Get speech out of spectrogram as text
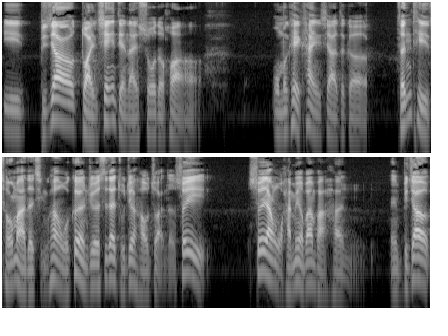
以比较短线一点来说的话啊，我们可以看一下这个。整体筹码的情况，我个人觉得是在逐渐好转的。所以，虽然我还没有办法很嗯比较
